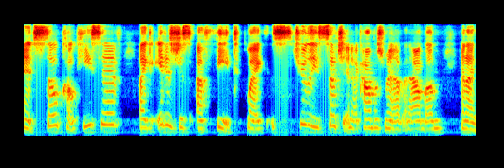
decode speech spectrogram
And It's so cohesive. Like it is just a feat. Like it's truly such an accomplishment of an album. And I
